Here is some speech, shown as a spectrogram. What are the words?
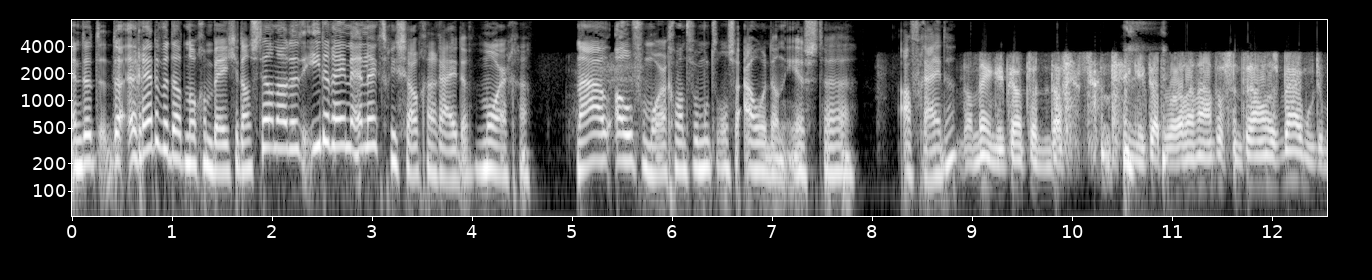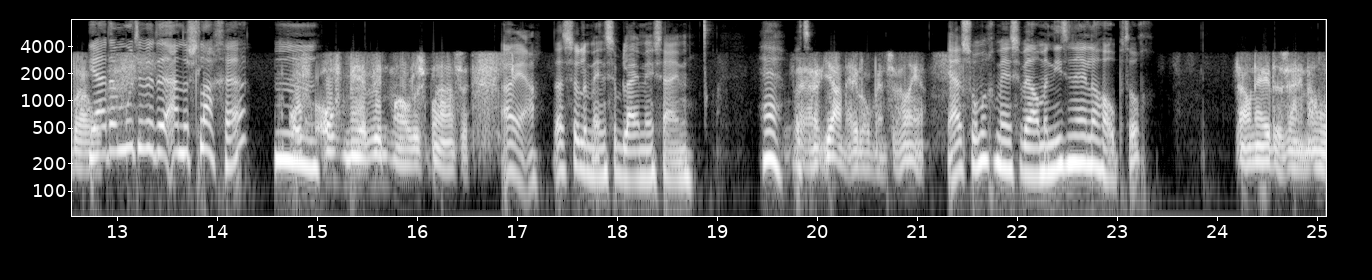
En dat, dat- redden we dat nog een beetje dan? Stel nou dat iedereen elektrisch zou gaan rijden morgen. Nou, overmorgen, want we moeten onze oude dan eerst eh, afrijden. Dan denk ik dat we, dat, dan denk ik dat we wel een aantal centrales bij moeten bouwen. Ja, dan moeten we er aan de slag, hè? Hmm. Of, of meer windmolens plaatsen. Oh ja, daar zullen mensen blij mee zijn. Hè, Eh, ja, een hele hoop mensen wel, ja. Ja, sommige mensen wel, maar niet een hele hoop, toch? Nou nee, er zijn allerlei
